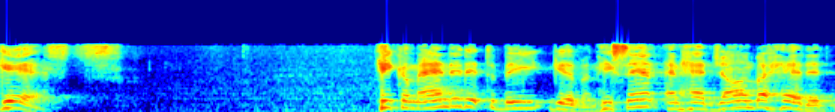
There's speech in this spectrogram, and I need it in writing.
guests. He commanded it to be given. He sent and had John beheaded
